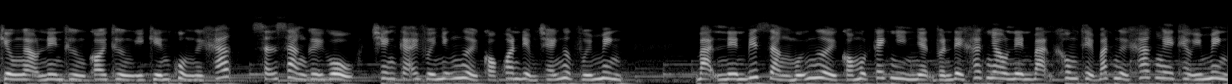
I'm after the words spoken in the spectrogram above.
kiêu ngạo nên thường coi thường ý kiến của người khác, sẵn sàng gây gổ, tranh cãi với những người có quan điểm trái ngược với mình. Bạn nên biết rằng mỗi người có một cách nhìn nhận vấn đề khác nhau nên bạn không thể bắt người khác nghe theo ý mình.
